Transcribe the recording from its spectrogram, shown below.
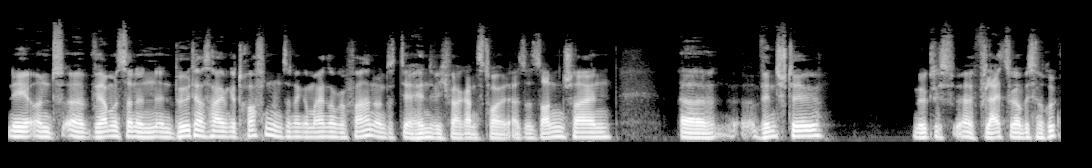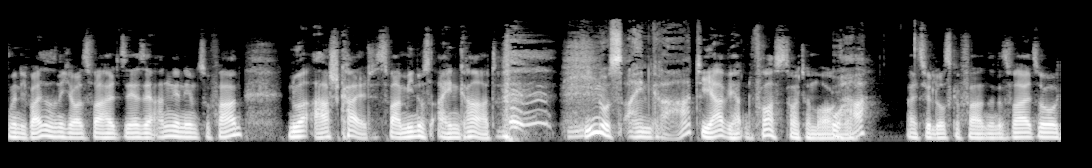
nee, und äh, wir haben uns dann in, in Bültersheim getroffen und sind dann gemeinsam gefahren und der Hinweg war ganz toll. Also Sonnenschein, äh, windstill, möglichst, äh, vielleicht sogar ein bisschen Rückwind, ich weiß es nicht, aber es war halt sehr, sehr angenehm zu fahren. Nur arschkalt. Es war minus ein Grad. Minus ein Grad? ja, wir hatten Frost heute Morgen, Oha. als wir losgefahren sind. Es war halt so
